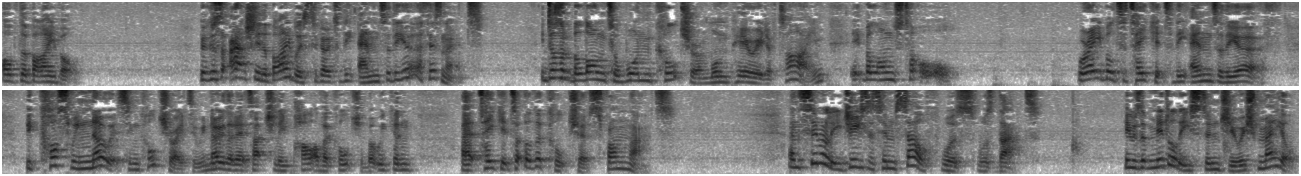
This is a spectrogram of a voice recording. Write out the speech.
of the Bible. Because actually, the Bible is to go to the ends of the earth, isn't it? It doesn't belong to one culture and one period of time, it belongs to all. We're able to take it to the ends of the earth because we know it's enculturated. We know that it's actually part of a culture, but we can uh, take it to other cultures from that. And similarly, Jesus himself was, was that. He was a Middle Eastern Jewish male.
